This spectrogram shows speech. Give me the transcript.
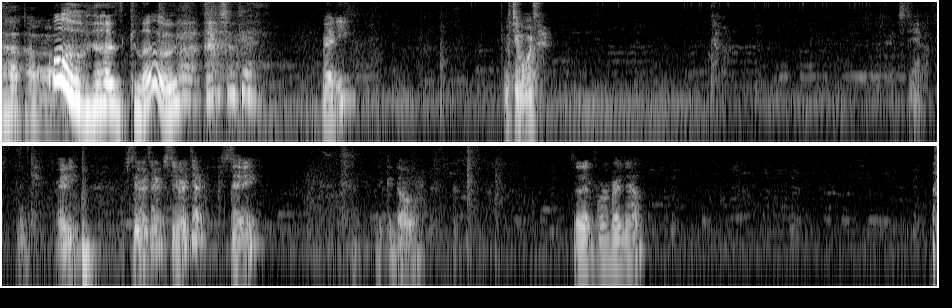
Oh, that was close. that was so good. Ready? Let's do it one more time. Come on. Stand up. Okay. Ready? Stay right there. Stay right there. Stay. Like a dog. Is that it for right now?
